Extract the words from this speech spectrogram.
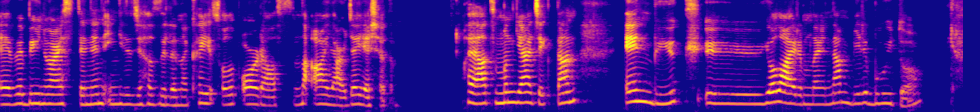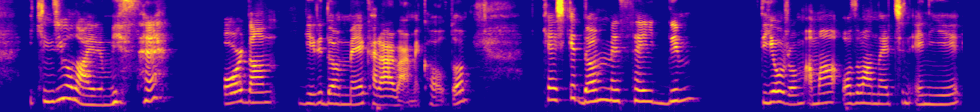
Eee, ve bir üniversitenin İngilizce hazırlığına kayıt olup orada aslında aylarca yaşadım. Hayatımın gerçekten en büyük, ııı, yol ayrımlarından biri buydu. 2'nci yol ayrımı ise oradan geri dönmeye karar vermek oldu. Keşke dönmeseydim diyorum ama o zamanlar için en iyi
